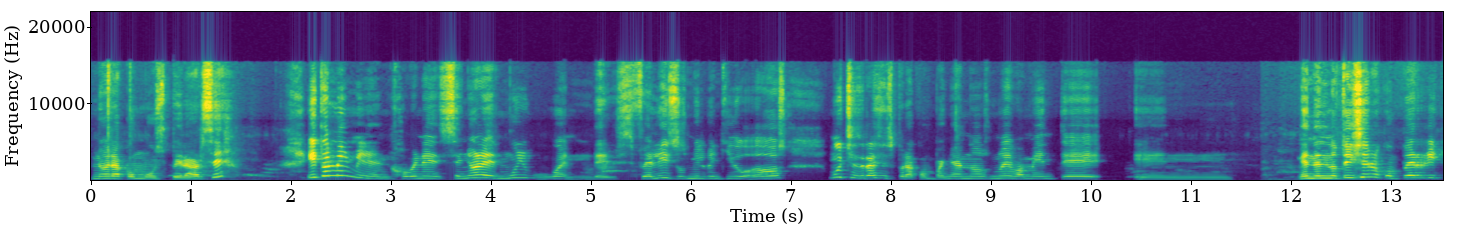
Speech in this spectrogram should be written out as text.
no era como esperarse. Y también, miren, jóvenes, señores, muy buen, feliz 2022. Muchas gracias por acompañarnos nuevamente en, en el noticiero con Perry.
